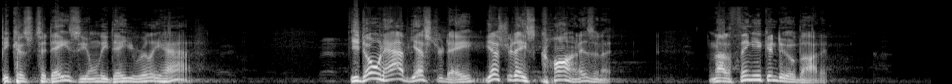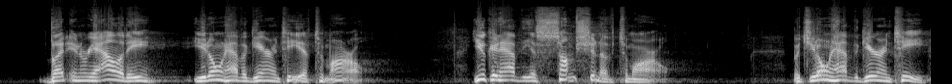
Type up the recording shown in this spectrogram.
Because today's the only day you really have. You don't have yesterday. Yesterday's gone, isn't it? Not a thing you can do about it. But in reality, you don't have a guarantee of tomorrow. You can have the assumption of tomorrow, but you don't have the guarantee.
